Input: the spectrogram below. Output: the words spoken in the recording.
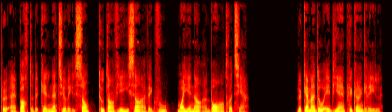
peu importe de quelle nature ils sont, tout en vieillissant avec vous, moyennant un bon entretien. Le Kamado est bien plus qu'un grill,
